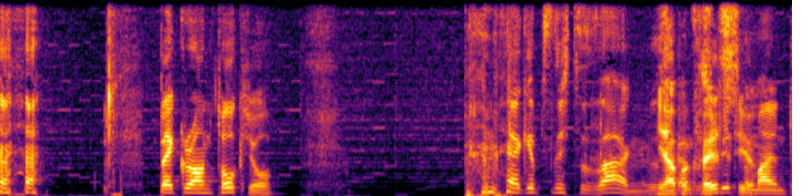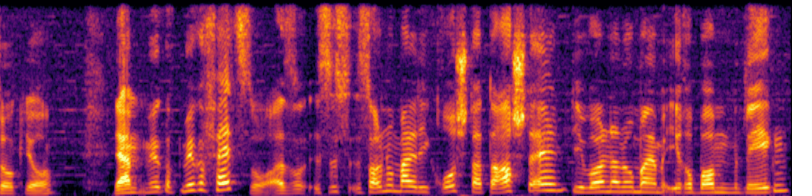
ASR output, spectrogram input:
Background Tokio. Mehr gibt's nicht zu sagen. Das Ja, aber gefällt's dir? mal in Tokio. Ja, mir, mir gefällt's so. Also, es, ist, es soll nun mal die Großstadt darstellen. Die wollen da nun mal ihre Bomben legen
